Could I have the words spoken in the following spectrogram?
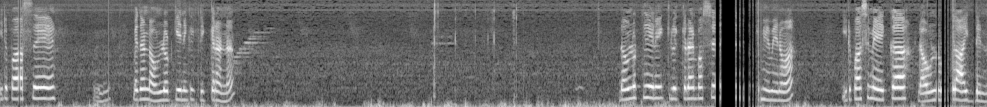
ඊට පස්සේ මෙතන ඩවුන්ලෝඩ් කියන එක ක්ලික් කරන්න. ඩවුන්ලෝඩ් කියන එක ක්ලික් කරාන් පස්සේ මෙහෙම එනවා ඊට පස්සේ මේක ඩවුන්ලෝඩ් කරලා ආයිත් දෙන්න.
